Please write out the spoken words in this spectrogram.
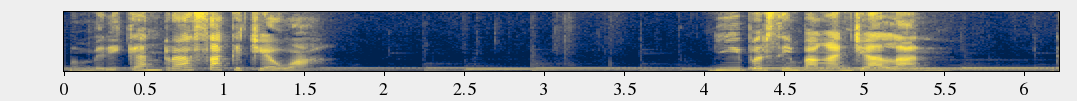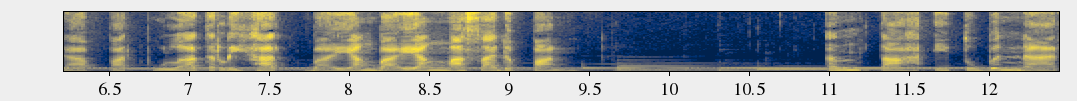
memberikan rasa kecewa? Di persimpangan jalan dapat pula terlihat bayang-bayang masa depan entah itu benar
